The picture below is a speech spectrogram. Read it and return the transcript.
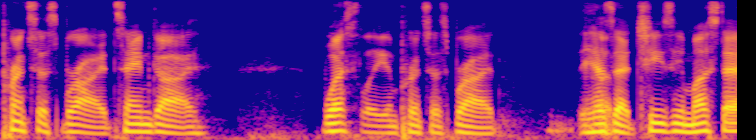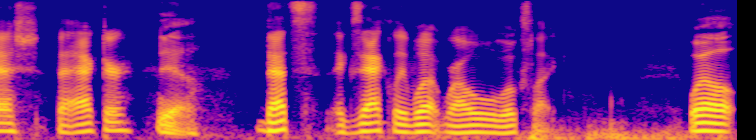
Princess Bride, same guy, Westley in Princess Bride. He has Uh, that cheesy mustache, the actor. Yeah. That's exactly what Raul looks like. Well,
